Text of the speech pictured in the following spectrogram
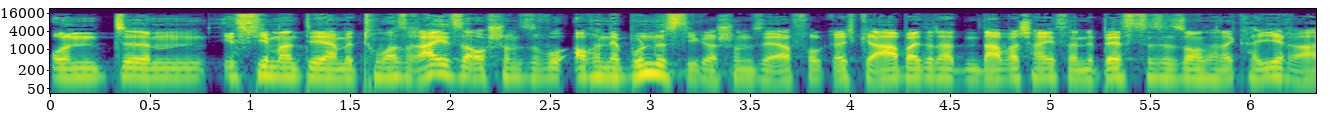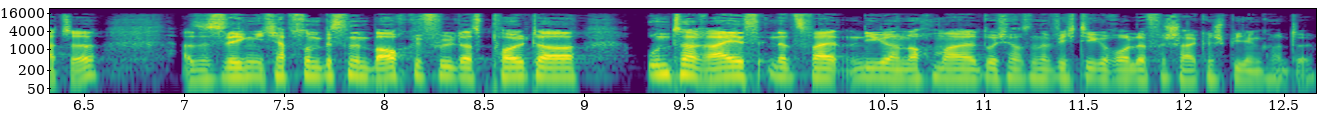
Und ähm, ist jemand, der mit Thomas Reise auch schon so, auch in der Bundesliga schon sehr erfolgreich gearbeitet hat und da wahrscheinlich seine beste Saison seiner Karriere hatte. Also deswegen, ich habe so ein bisschen im Bauchgefühl, dass Polter unter Reis in der zweiten Liga nochmal durchaus eine wichtige Rolle für Schalke spielen konnte.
